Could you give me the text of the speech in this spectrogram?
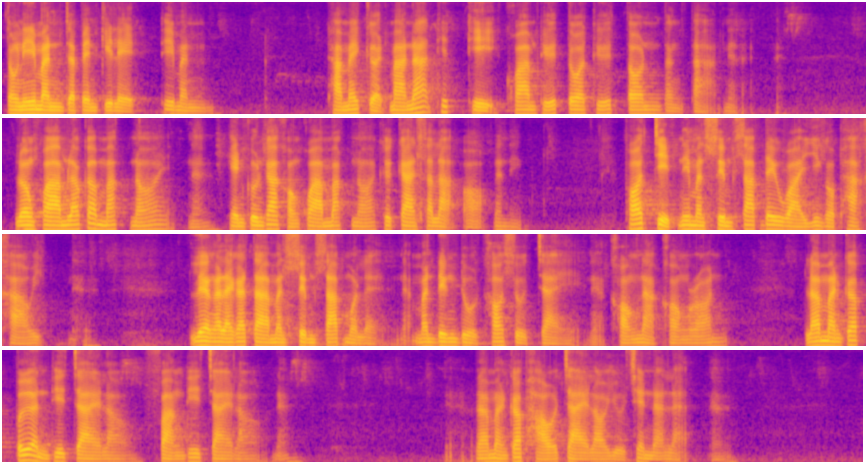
ตรงนี้มันจะเป็นกิเลสที่มันทำให้เกิดมานะทิฏฐิความถือตัวถือตนต่างๆเนี่ยรวมความแล้วก็มักน้อยนะเห็นคุณค่าของความมักน้อย คือการสละออกนั่นเอง เพราะจิตนี่มันซึมซับได้ไวยิ่งกว่าผ้าขาวอีก เรื่องอะไรก็ตามมันซึมซับหมดเลยนะมันดึงดูดเข้าสู่ใจนะของหนักของร้อน แล้วมันก็เปื้อนที่ใจเราฝังที่ใจเรานะแล้วมันก็เผาใจเราอยู่เช่นนั้นแหละ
